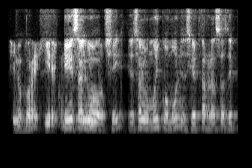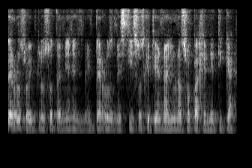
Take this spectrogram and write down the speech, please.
sino corregir el Es algo, sí, es algo muy común en ciertas razas de perros o incluso también en, perros mestizos que tienen ahí una sopa genética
